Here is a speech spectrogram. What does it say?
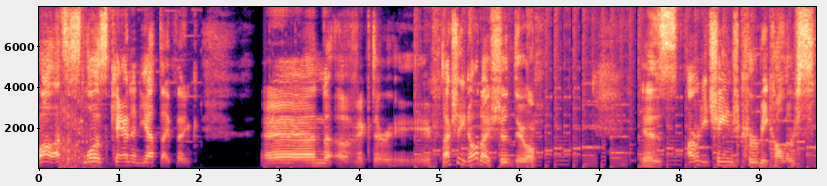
wow, that's the slowest cannon yet, I think. And a victory. Actually, you know what I should do? Is already change Kirby colors.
